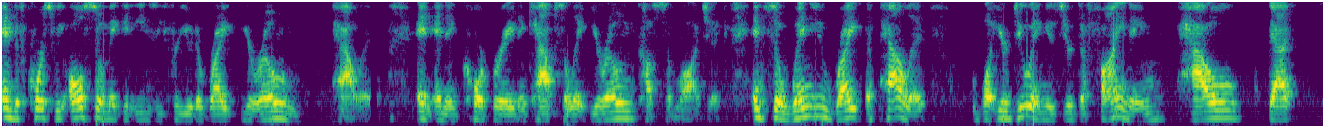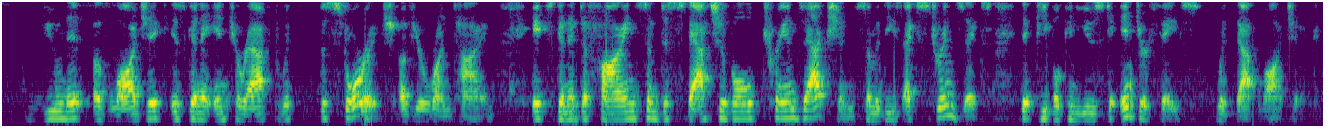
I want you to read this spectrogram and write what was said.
And of course, we also make it easy for you to write your own pallet and, and incorporate, encapsulate your own custom logic. And so when you write a pallet, what you're doing is you're defining how that unit of logic is going to interact with the storage of your runtime. It's going to define some dispatchable transactions, some of these extrinsics that people can use to interface with that logic.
